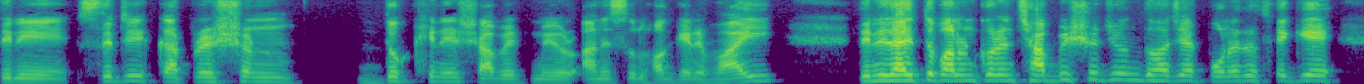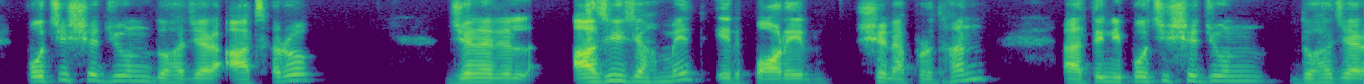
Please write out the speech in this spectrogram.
তিনি সিটি কর্পোরেশন দক্ষিণের সাবেক মেয়র আনিসুল হকের ভাই। তিনি দায়িত্ব পালন করেন ছাব্বিশে জুন দু হাজার পনেরো থেকে পঁচিশে জুন দু হাজার আঠারো। জেনারেল আজিজ আহমেদ, এর পরের সেনাপ্রধান তিনি পঁচিশে জুন দু হাজার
